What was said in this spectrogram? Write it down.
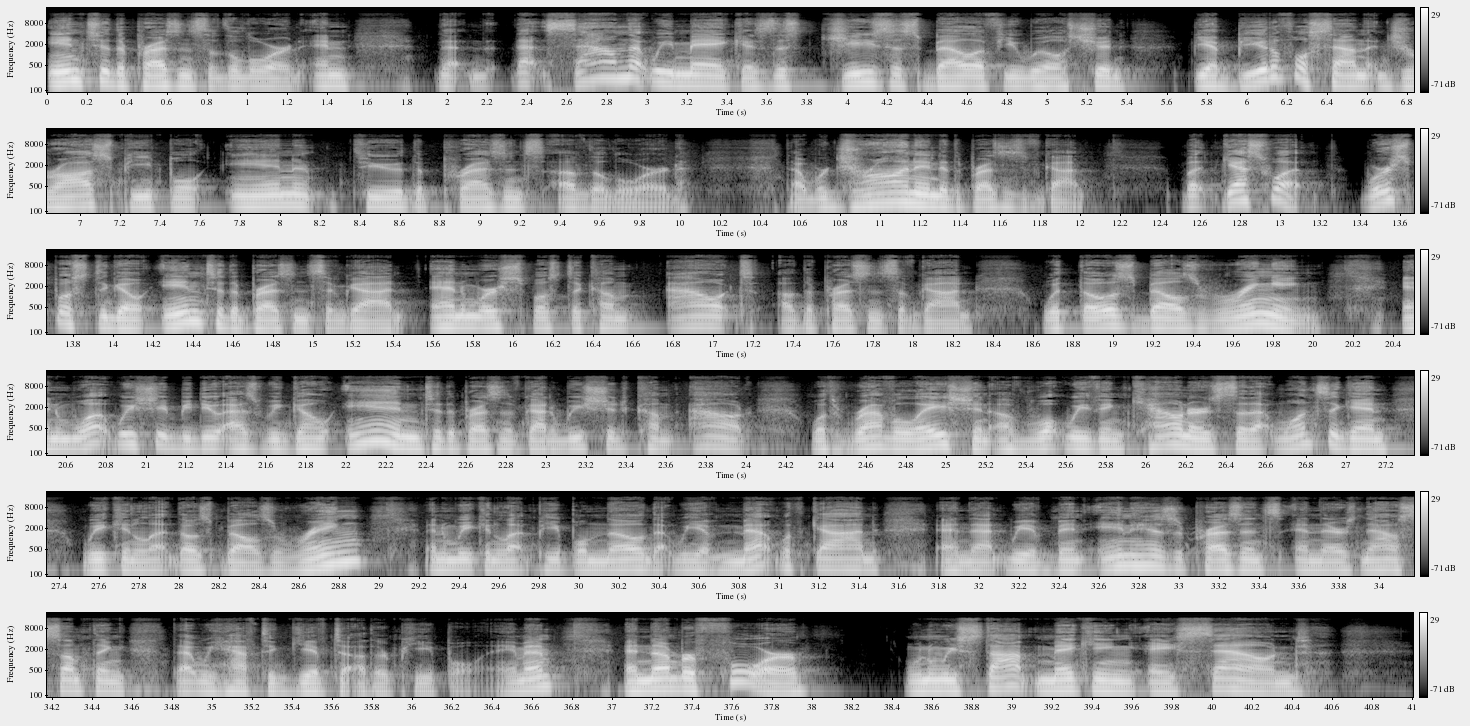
into the presence of the Lord. And that, that sound that we make is this Jesus bell, if you will, should be a beautiful sound that draws people into the presence of the Lord, that we're drawn into the presence of God. But guess what? We're supposed to go into the presence of God and we're supposed to come out of the presence of God with those bells ringing. And what we should be do as we go into the presence of God, we should come out with revelation of what we've encountered so that once again we can let those bells ring and we can let people know that we have met with God and that we have been in his presence and there's now something that we have to give to other people. Amen. And number 4, when we stop making a sound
